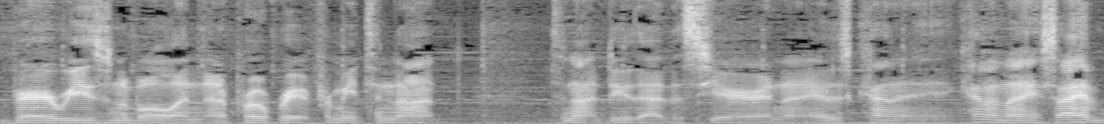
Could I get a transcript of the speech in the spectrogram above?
very reasonable and appropriate for me to not to not do that this year, and it was kind of kind of nice. I have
